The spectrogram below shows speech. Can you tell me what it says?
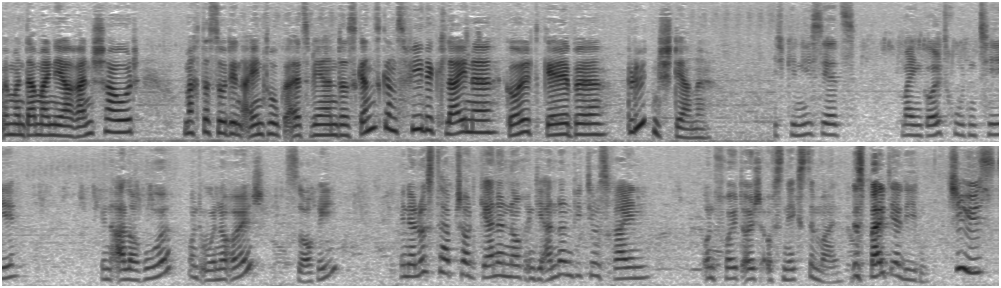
wenn man da mal näher ranschaut, macht das so den Eindruck, als wären das ganz, ganz viele kleine goldgelbe Blütensterne. Ich genieße jetzt meinen Goldrutentee in aller Ruhe und ohne euch. Sorry. Wenn ihr Lust habt, schaut gerne noch in die anderen Videos rein und freut euch aufs nächste Mal. Bis bald, ihr Lieben. Tschüss!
